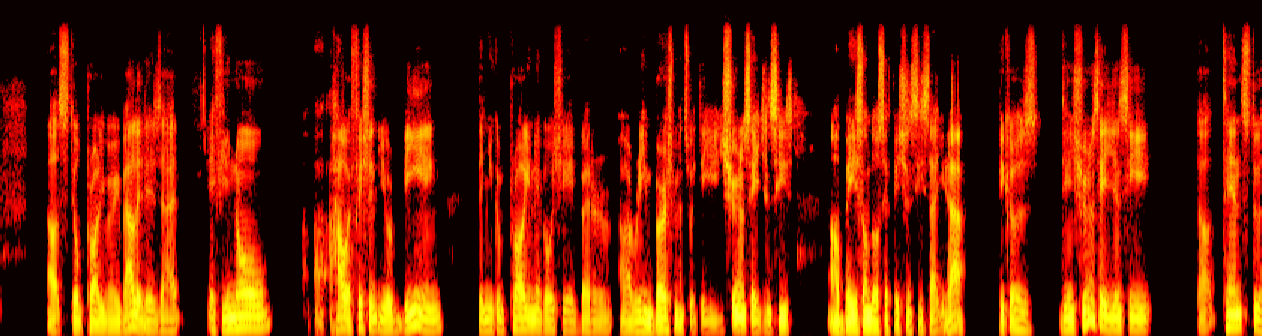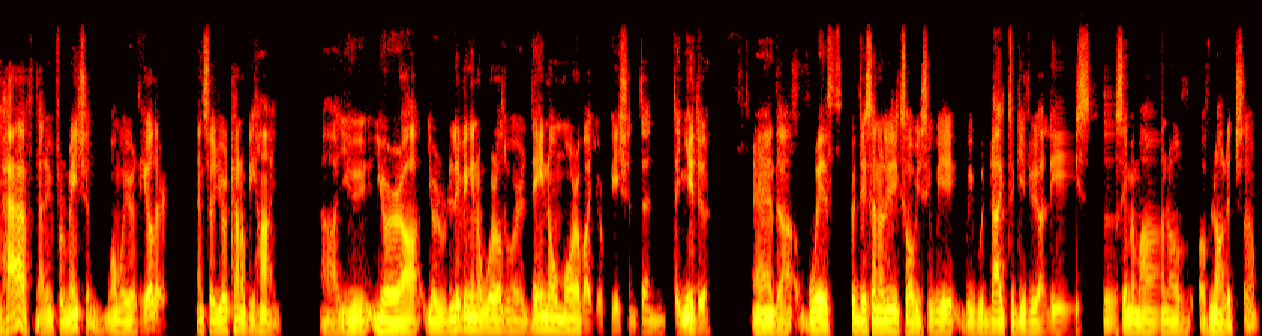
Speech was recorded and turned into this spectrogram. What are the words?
uh, still probably very valid is that if you know uh, how efficient you're being then you can probably negotiate better uh, reimbursements with the insurance agencies uh, based on those efficiencies that you have. Because the insurance agency uh, tends to have that information one way or the other, and so you're kind of behind. Uh, you you're uh, you're living in a world where they know more about your patient than than you do, and uh, with with DISS Analytics, obviously we we would like to give you at least the same amount of of knowledge. So,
